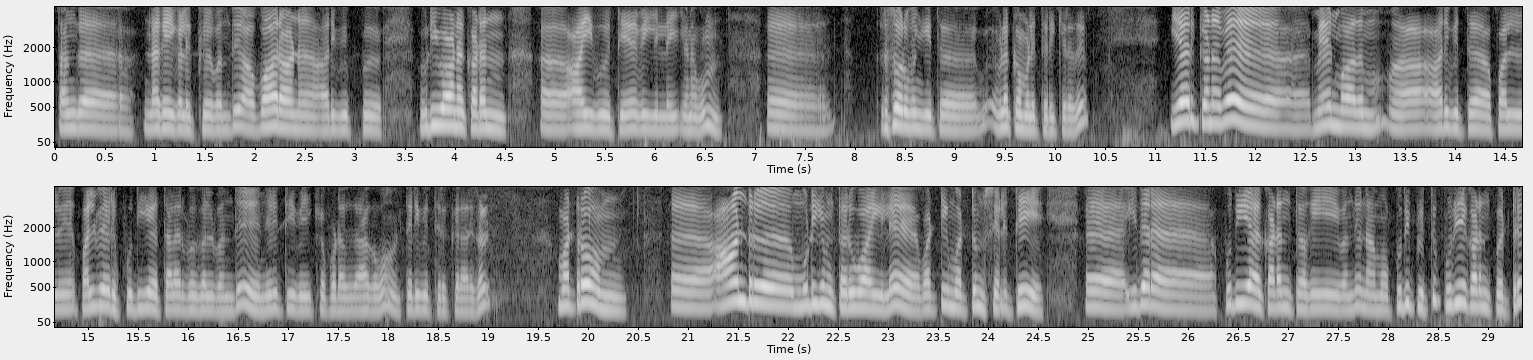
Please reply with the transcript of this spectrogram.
தங்க நகைகளுக்கு வந்து அவ்வாறான அறிவிப்பு விரிவான கடன் ஆய்வு தேவையில்லை எனவும் ரிசர்வ் வங்கி த விளக்கம் அளித்திருக்கிறது. ஏற்கனவே மேன் மாதம் அறிவித்த பல்வே பல்வேறு புதிய தளர்வுகள் வந்து நிறுத்தி வைக்கப்படுவதாகவும் தெரிவித்திருக்கிறார்கள். மற்றும் ஆண்டு முடியும் தருவாயிலே வட்டி மட்டும் செலுத்தி இதர புதிய கடன் தொகையை வந்து நாம் புதுப்பித்து புதிய கடன் பெற்று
